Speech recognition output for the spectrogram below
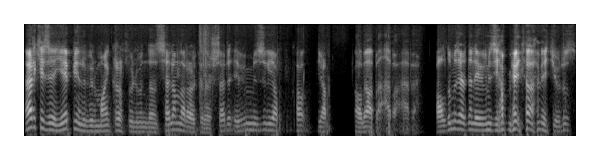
Herkese yepyeni bir Minecraft bölümünden selamlar arkadaşlar. Evimizi yap, kal- yap abi, abi, abi, abi. Kaldığımız yerden evimizi yapmaya devam ediyoruz.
